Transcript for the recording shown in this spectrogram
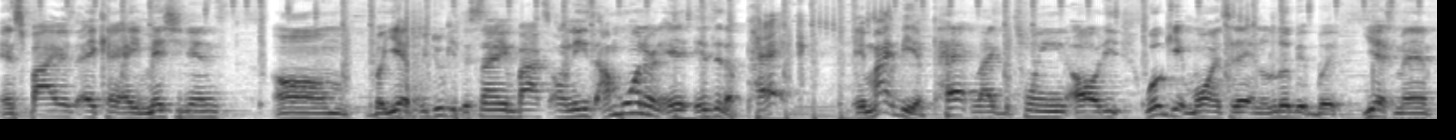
Inspires aka michigans. Um but yes we do get the same box on these. I'm wondering is, is it a pack it might be a pack like between all these we'll get more into that in a little bit but yes man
